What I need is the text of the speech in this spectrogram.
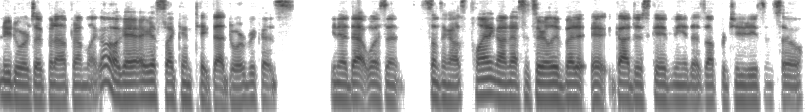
new doors open up, and I'm like, oh, okay, I guess I can take that door because you know that wasn't something I was planning on necessarily, but it, it, God just gave me those opportunities, and so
